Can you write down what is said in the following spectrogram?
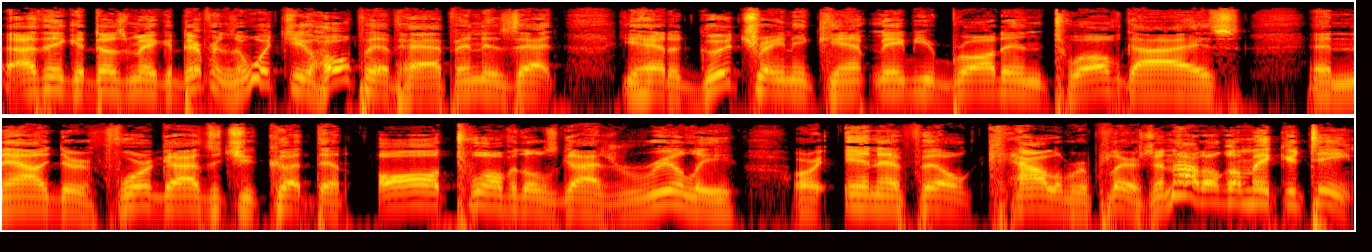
I think it does make a difference. And what you hope have happened is that you had a good training camp. Maybe you brought in 12 guys, and now there are four guys that you cut that all 12 of those guys really are NFL caliber players. They're not all going to make your team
